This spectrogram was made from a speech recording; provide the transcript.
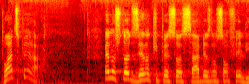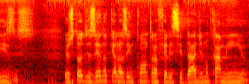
Pode esperar. Eu não estou dizendo que pessoas sábias não são felizes. Eu estou dizendo que elas encontram a felicidade no caminho,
